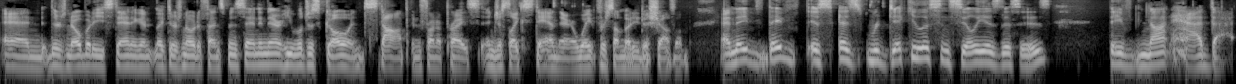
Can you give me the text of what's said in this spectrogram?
and there's nobody standing like there's no defenseman standing there, he will just go and stop in front of Price and just like stand there, wait for somebody to shove him. And they've they've as as ridiculous and silly as this is, they've not had that.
